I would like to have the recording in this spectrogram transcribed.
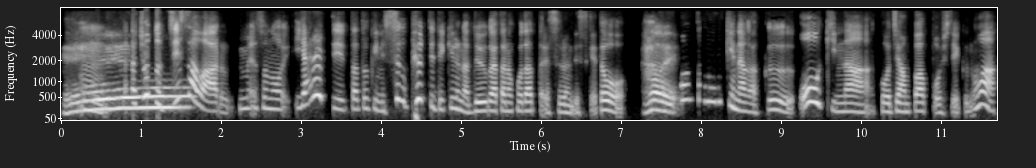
へーだからちょっと時差はある。めその、やれって言った時にすぐピュッてできるのは Do 型の子だったりするんですけど、はい。本当に息長く大きなこうジャンプアップをしていくのは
